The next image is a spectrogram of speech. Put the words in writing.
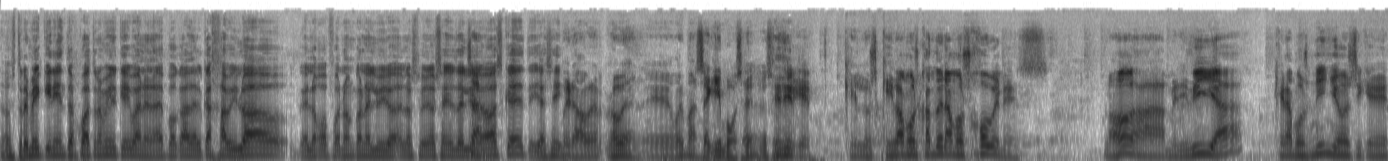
Los 3.500, 4.000 que iban en la época del Caja Bilbao, que luego fueron con el en los primeros años del Claro. Bilbao Basket y así. Pero a ver, Robert, eh, Seguimos, ¿eh? Eso. Es decir, que, que los que íbamos cuando éramos jóvenes, ¿no? A Merivilla, que éramos niños y que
